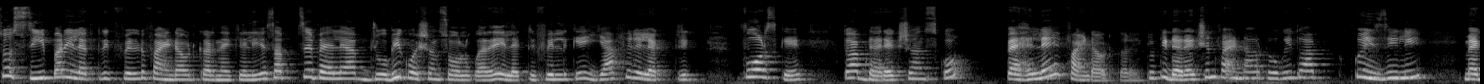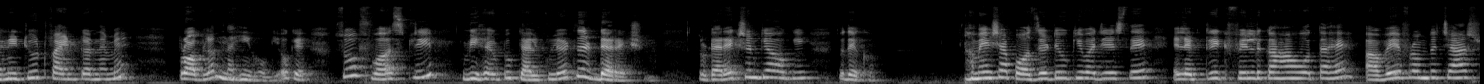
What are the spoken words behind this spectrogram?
सो सी पर इलेक्ट्रिक फ़ील्ड फाइंड आउट करने के लिए सबसे पहले आप जो भी क्वेश्चन सोल्व करें इलेक्ट्रिक फ़ील्ड के या फिर इलेक्ट्रिक फोर्स के तो आप डायरेक्शंस को पहले फाइंड आउट करें। क्योंकि डायरेक्शन फाइंड आउट हो गई तो आपको इजीली मैग्नीट्यूड फाइंड करने में प्रॉब्लम नहीं होगी। Okay so firstly we have to calculate the direction तो डायरेक्शन क्या होगी? तो देखो, हमेशा पॉजिटिव की वजह से इलेक्ट्रिक फ़ील्ड कहाँ होता है? अवे फ्रॉम द चार्ज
